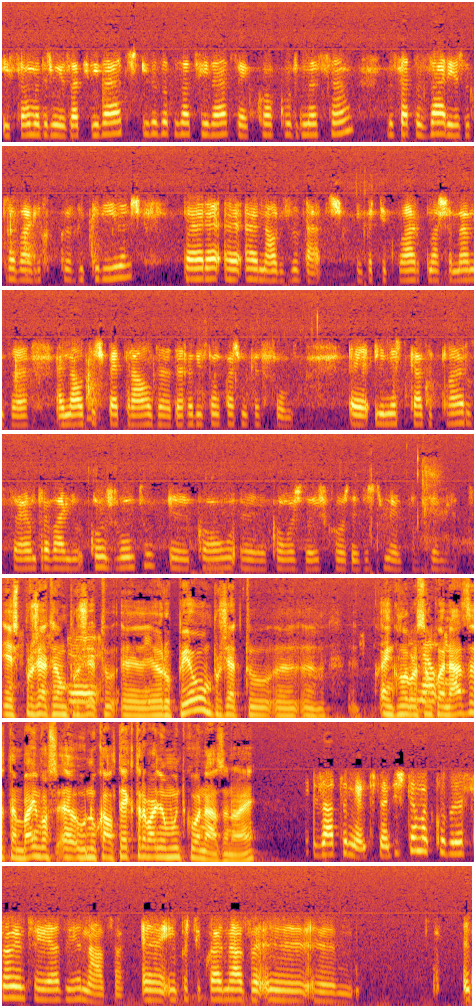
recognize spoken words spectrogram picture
Isso é uma das minhas atividades e das outras atividades é a coordenação de certas áreas de trabalho requeridas para a, análise de dados, em particular o que nós chamamos a análise espectral da, da radiação cósmica de fundo. Uh, e neste caso, claro, será um trabalho conjunto uh, com, uh, com, os dois, com os dois instrumentos, obviamente. Este projeto é um projeto europeu, um projeto em colaboração não, com a NASA também? Você, no Caltech trabalham muito com a NASA, não é? Exatamente. Portanto, isto é uma colaboração entre a ESA e a NASA. em particular, a NASA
